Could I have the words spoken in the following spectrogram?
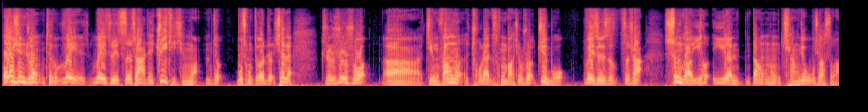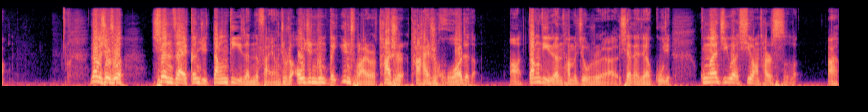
欧金忠这个畏畏罪自杀这具体情况就无从得知。现在只是说，呃，警方出来的通报就是说拒捕，畏罪自自杀，送到医医院当中抢救无效死亡。那么就是说，现在根据当地人的反应，就是欧金忠被运出来的时候，他是他还是活着的。啊，当地人他们就是现在在估计，公安机关希望他是死的啊。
